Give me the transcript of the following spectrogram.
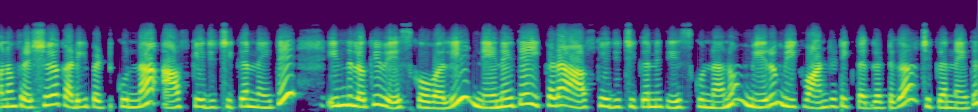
మనం ఫ్రెష్గా కడిగి పెట్టుకున్న హాఫ్ కేజీ చికెన్ అయితే ఇందులోకి వేసుకోవాలి. తీసుకోవాలి నేనైతే ఇక్కడ హాఫ్ కేజీ చికెన్ని తీసుకున్నాను. మీరు మీ క్వాంటిటీకి తగ్గట్టుగా చికెన్ అయితే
